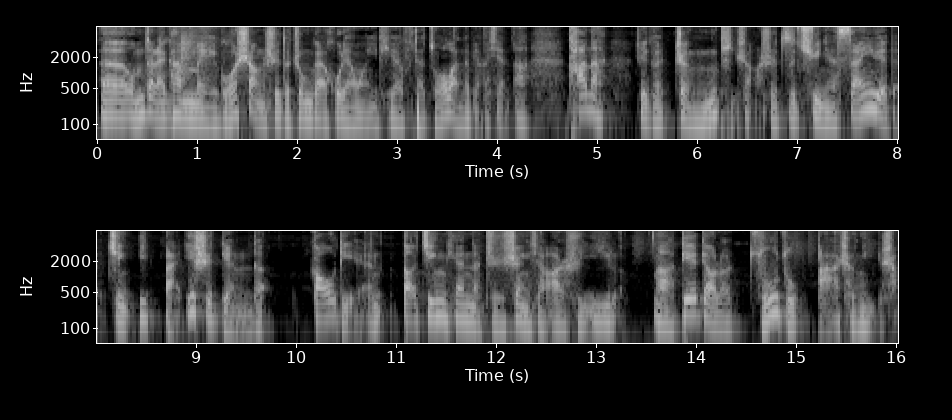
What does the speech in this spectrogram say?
呃，我们再来看美国上市的中概互联网 ETF 在昨晚的表现啊，它呢这个整体上是自去年三月的近一百一十点的。高点到今天呢，只剩下二十一了啊，跌掉了足足八成以上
